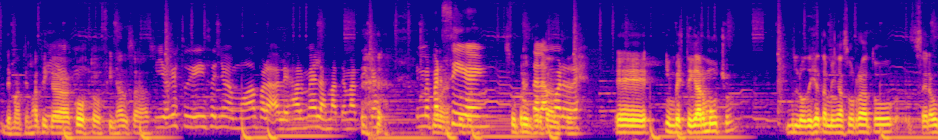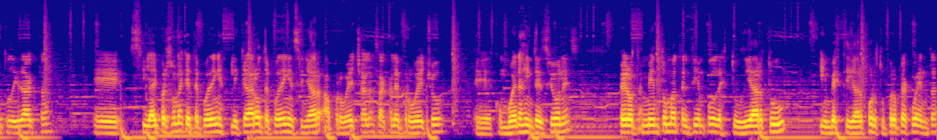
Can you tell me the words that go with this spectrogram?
de matemática, costos, finanzas. Y yo que estudié diseño de moda para alejarme de las matemáticas y me No, es persiguen Súper hasta la muerte. Eh, investigar mucho, lo dije también hace un rato, ser autodidacta. Eh, si hay personas que te pueden explicar o te pueden enseñar, aprovechalas, sácale provecho eh, con buenas intenciones, pero también tómate el tiempo de estudiar tú, investigar por tu propia cuenta,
